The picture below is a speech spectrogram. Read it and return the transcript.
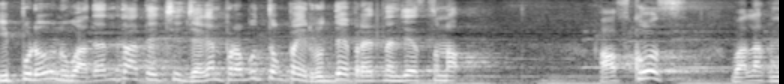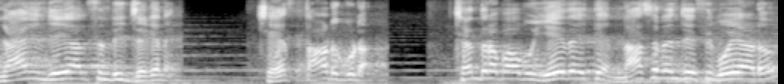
ఇప్పుడు నువ్వు అదంతా తెచ్చి జగన్ ప్రభుత్వంపై రుద్దే ప్రయత్నం చేస్తున్నావు. కోర్స్ వాళ్ళకు న్యాయం చేయాల్సింది జగనే. చేస్తాడు కూడా. చంద్రబాబు ఏదైతే నాశనం చేసి పోయాడో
